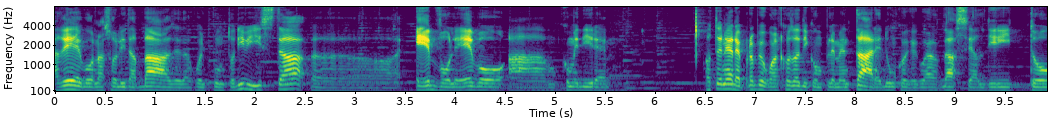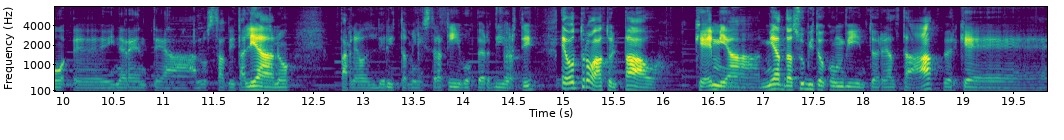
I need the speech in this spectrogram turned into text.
avevo una solida base da quel punto di vista eh, e volevo, ah, come dire, ottenere proprio qualcosa di complementare, dunque che guardasse al diritto eh, inerente allo Stato italiano, parliamo del diritto amministrativo per dirti, e ho trovato il PAO che mi ha, mi ha da subito convinto in realtà perché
